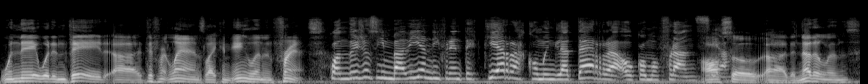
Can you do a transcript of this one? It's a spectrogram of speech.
when they would invade uh, different lands like in England and France. cuando ellos invadían diferentes tierras como Inglaterra o como Francia. Also, uh, the Netherlands,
